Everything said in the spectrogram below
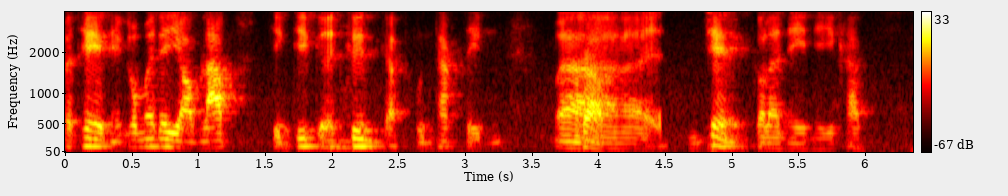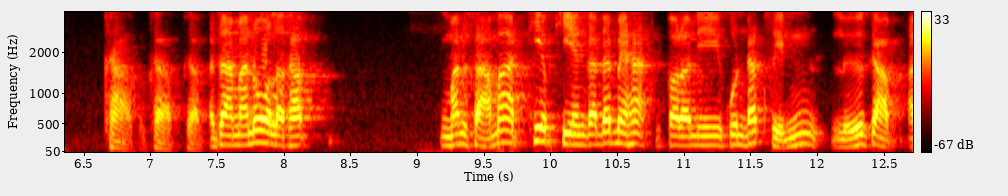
ประเทศเนี่ยก็ไม่ได้ยอมรับสิ่งที่เกิดขึ้นกับคุณทักษิณเอ่อครับเช่นกรณีนี้ครับ ครับครับครับอาจารย์มาโนดล่ะครับ มันสามารถเทียบเคียงกันได้ไหมฮะ กรณีคุณทักษิณหรือกับอ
